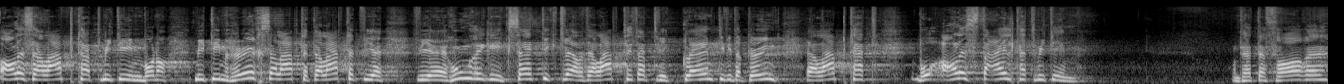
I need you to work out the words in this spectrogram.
alles erlebt hat mit ihm, wo er mit ihm Höchst erlebt hat, erlebt hat, wie, wie Hungrige gesättigt werden, erlebt hat, wie Gelähmte wieder gehen, erlebt hat, wo alles teilt hat mit ihm. Und hat erfahren,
